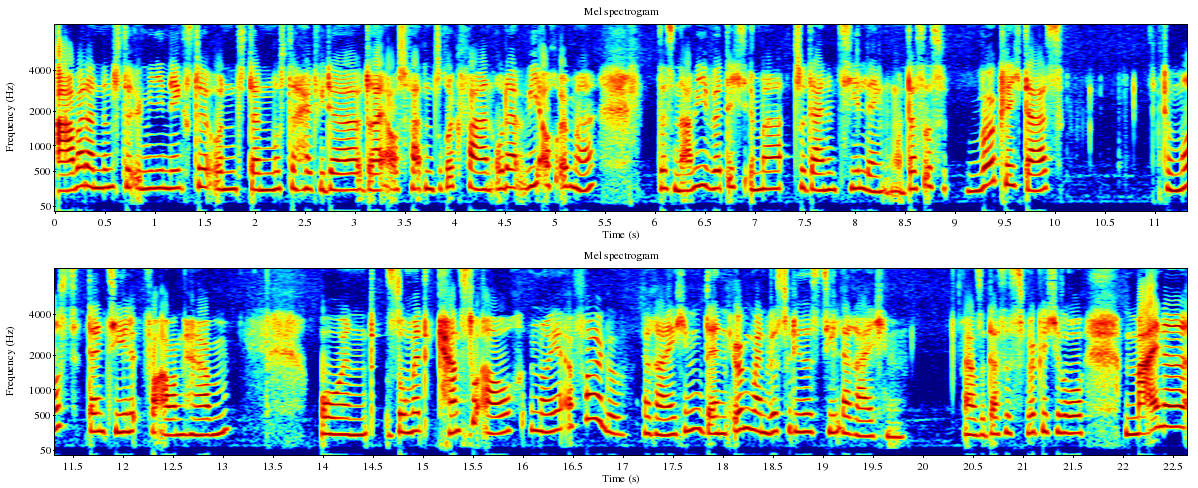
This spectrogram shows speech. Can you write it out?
Aber dann nimmst du irgendwie die nächste und dann musst du halt wieder drei Ausfahrten zurückfahren oder wie auch immer. Das Navi wird dich immer zu deinem Ziel lenken. Und das ist wirklich das. Du musst dein Ziel vor Augen haben und somit kannst du auch neue Erfolge erreichen, denn irgendwann wirst du dieses Ziel erreichen. Also das ist wirklich so, meine,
